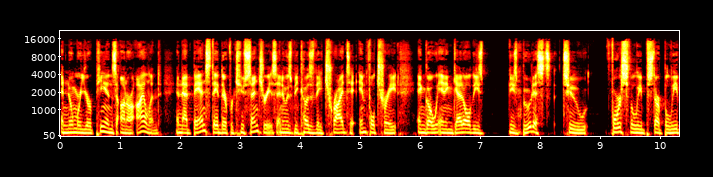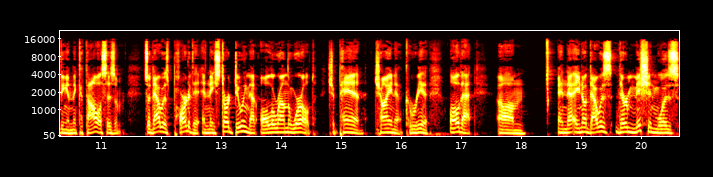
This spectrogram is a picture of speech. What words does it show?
and no more Europeans on our island, and that ban stayed there for two centuries, and it was because they tried to infiltrate and go in and get all these these Buddhists to forcefully start believing in the Catholicism. So that was part of it, and they start doing that all around the world: Japan, China, Korea, all that. Um, and that you know that was their mission was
